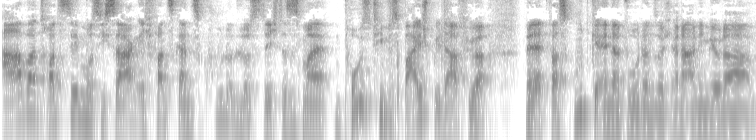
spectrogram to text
Aber trotzdem muss ich sagen, ich fand's ganz cool und lustig. Das ist mal ein positives Beispiel dafür, wenn etwas gut geändert wurde in solch einer Anime- oder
